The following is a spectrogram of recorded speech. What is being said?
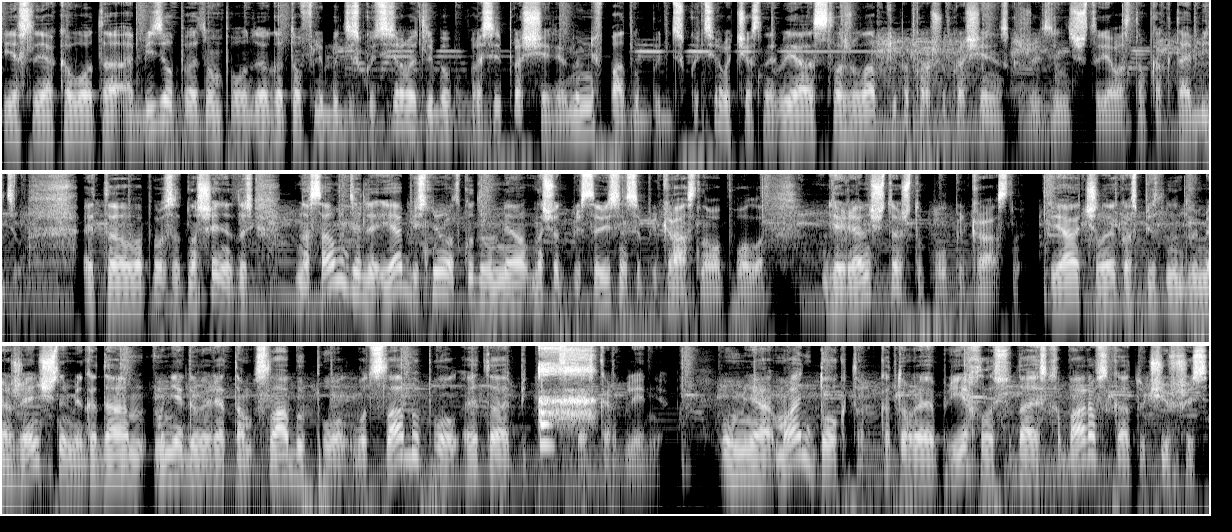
если я кого-то обидел по этому поводу, я готов либо дискутировать, либо попросить прощения. Ну, мне впадло будет дискутировать, честно. Я сложу лапки и попрошу прощения, скажу, извините, что я вас там как-то обидел. Это вопрос отношения. То есть, на самом деле, я объясню, откуда у меня насчет представительницы прекрасного пола. Я реально считаю, что пол прекрасный. Я человек, воспитанный двумя женщинами. Когда мне говорят там слабый пол, вот слабый пол — это пи***ское оскорбление. У меня мать доктор, которая приехала сюда из Хабаровска, отучившись,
